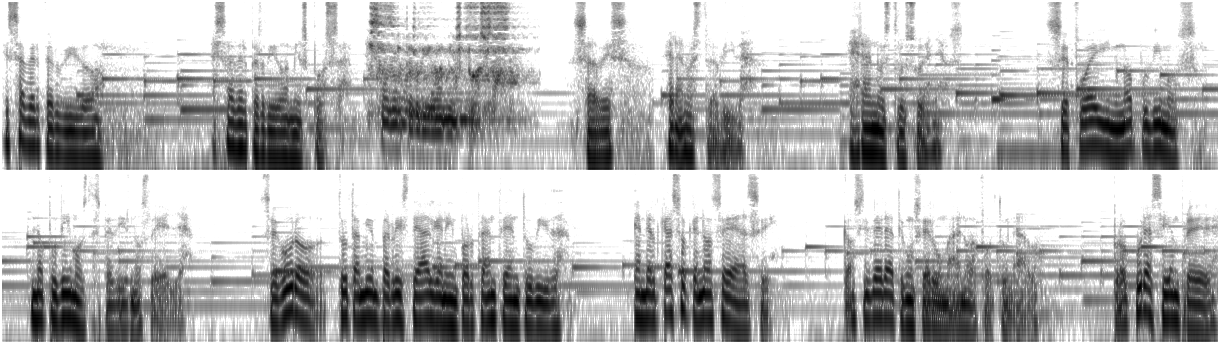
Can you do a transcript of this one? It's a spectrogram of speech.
es haber perdido, es haber perdido a mi esposa. Es haber perdido a mi esposa. Sabes, era nuestra vida. Eran nuestros sueños. Se fue y no pudimos, no pudimos despedirnos de ella. Seguro tú también perdiste a alguien importante en tu vida. En el caso que no sea así, considérate un ser humano afortunado. Procura siempre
